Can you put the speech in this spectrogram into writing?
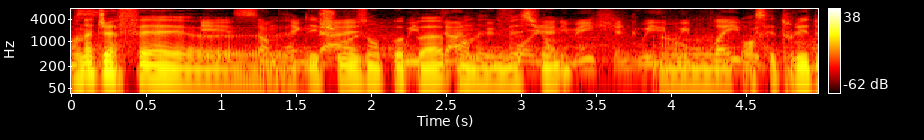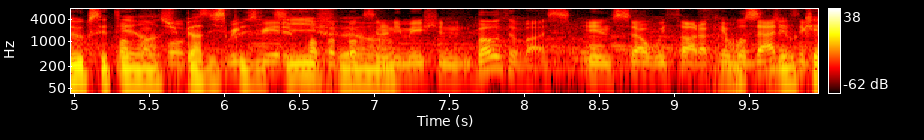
On a déjà fait euh, des choses en pop-up, en animation. On pensait tous les deux que c'était un super dispositif. Euh, on s'est dit, OK,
